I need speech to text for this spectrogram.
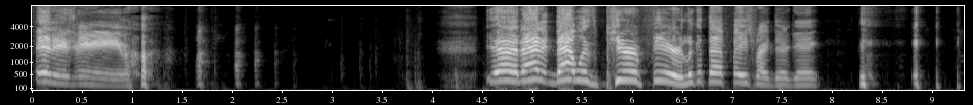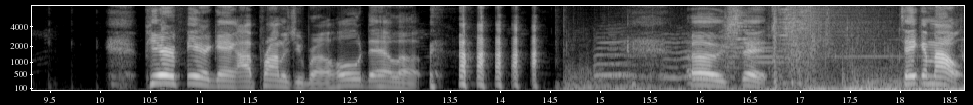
Finish him. yeah, that that was pure fear. Look at that face right there, gang. pure fear, gang. I promise you, bro. Hold the hell up. oh shit. Take him out.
